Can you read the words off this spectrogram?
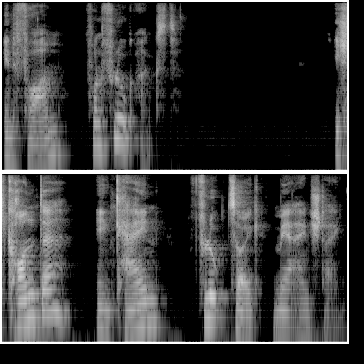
in Form von Flugangst. Ich konnte in kein Flugzeug mehr einsteigen.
